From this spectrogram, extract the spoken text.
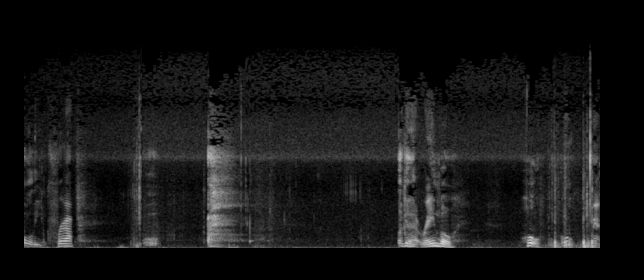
Holy crap. Look at that rainbow. Oh, oh, come here.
